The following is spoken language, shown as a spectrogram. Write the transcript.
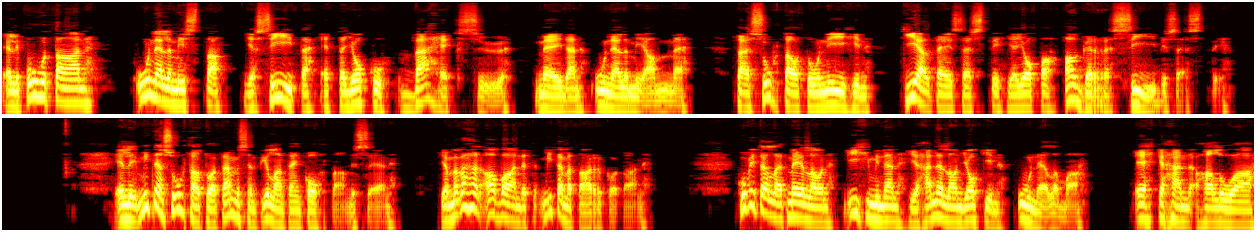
Eli puhutaan unelmista ja siitä, että joku väheksyy meidän unelmiamme tai suhtautuu niihin kielteisesti ja jopa aggressiivisesti. Eli miten suhtautua tämmöisen tilanteen kohtaamiseen? Ja mä vähän avaan, että mitä mä tarkoitan. Kuvitellaan, että meillä on ihminen ja hänellä on jokin unelma. Ehkä hän haluaa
